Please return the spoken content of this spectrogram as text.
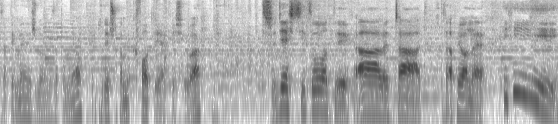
Trapiemy, żebym nie zapomniał. I tutaj szukamy kwoty jakieś chyba. 30 zł, ale czad, trafione. Hihi.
